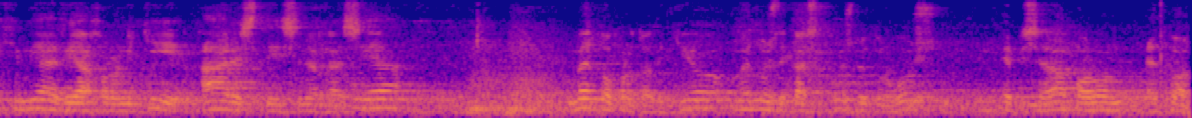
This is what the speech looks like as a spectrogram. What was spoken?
έχει μια διαχρονική άριστη συνεργασία με το Πρωτοδικείο, με τους δικαστικούς λειτουργούς επί σειρά πολλών ετών.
